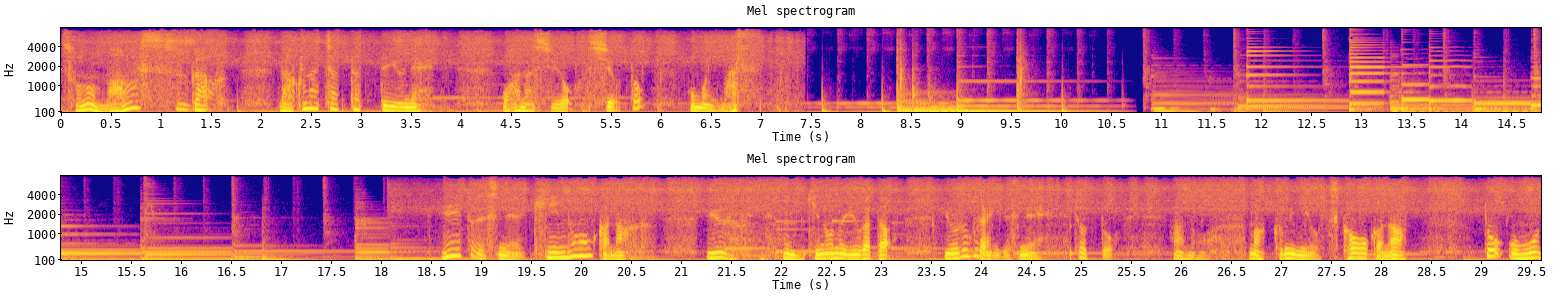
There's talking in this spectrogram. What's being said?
そのマウスがなくなっちゃったっていうね、お話をしようと思います。えーとですね、昨日かな、夕うん、昨日の夕方、夜ぐらいにですね、ちょっと、あの、Mac mini を使おうかなと思っ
